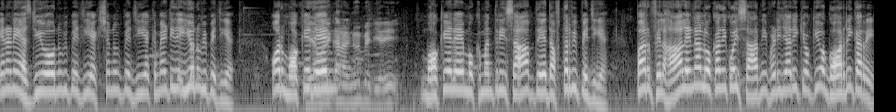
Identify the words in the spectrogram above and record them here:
ਇਹਨਾਂ ਨੇ ਐਸਡੀਓ ਨੂੰ ਵੀ ਭੇਜੀ ਹੈ ਐਕਸ਼ਨ ਨੂੰ ਵੀ ਭੇਜੀ ਹੈ ਕਮੇਟੀ ਦੇ ਈਓ ਨੂੰ ਵੀ ਭੇਜੀ ਹੈ ਔਰ ਮੌਕੇ ਦੇ ਹੈ ਮੌਕੇ ਦੇ ਮੁੱਖ ਮੰਤਰੀ ਸਾਹਿਬ ਦੇ ਦਫ਼ਤਰ ਵੀ ਭੇਜੀ ਹੈ ਪਰ ਫਿਲਹਾਲ ਇਹਨਾਂ ਲੋਕਾਂ ਦੀ ਕੋਈ ਸਾਰ ਨਹੀਂ ਫੜੀ ਜਾ ਰਹੀ ਕਿਉਂਕਿ ਉਹ ਗੌਰ ਨਹੀਂ ਕਰ ਰਹੇ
